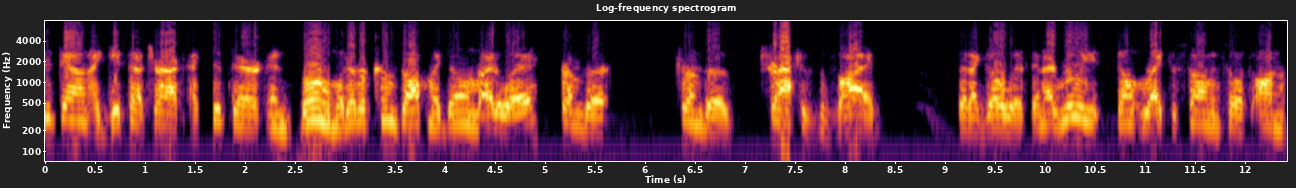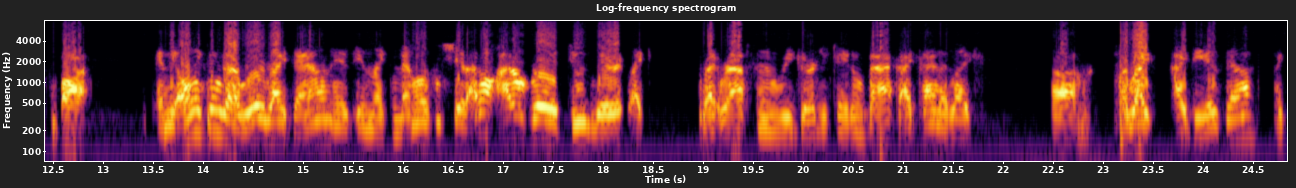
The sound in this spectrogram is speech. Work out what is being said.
sit down, I get that track, I sit there, and boom, whatever comes off my dome right away from the from the track is the vibe that I go with. And I really don't write the song until it's on the spot. And the only thing that I really write down is in like memos and shit. I don't I don't really do lyric like write raps and then regurgitate them back. I kind of like um, I write ideas down, like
